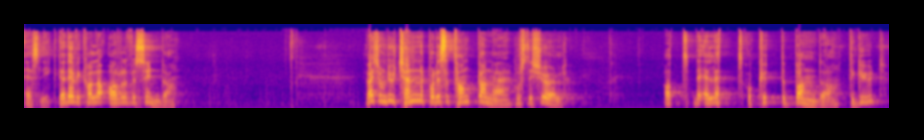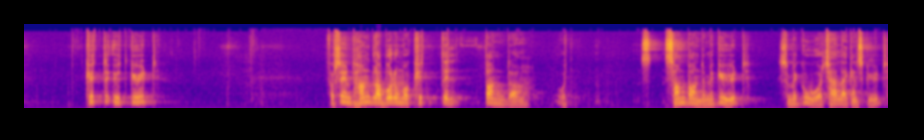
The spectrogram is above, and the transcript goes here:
er slik. Det er det vi kaller arvesynda. Jeg vet ikke om du kjenner på disse tankene hos deg sjøl. At det er lett å kutte banda til Gud. Kutte ut Gud for synd handler både om å kutte banda sambandet med Gud, som er god og kjærleikens Gud,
